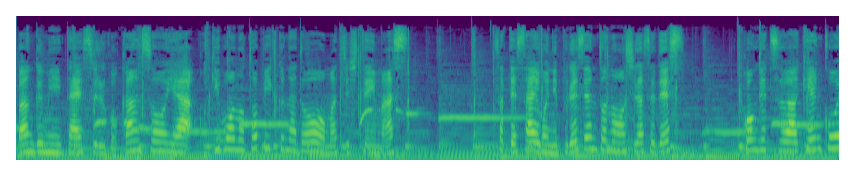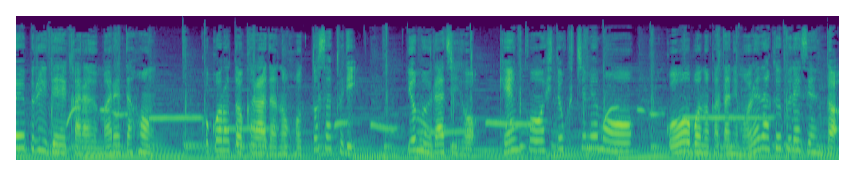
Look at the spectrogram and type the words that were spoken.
番組に対するご感想やご希望のトピックなどをお待ちしています。さて最後にプレゼントのお知らせです。今月は健康エブリデイから生まれた本心と体のホットサプリ読むラジオ健康一口メモをご応募の方にもれなくプレゼント。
